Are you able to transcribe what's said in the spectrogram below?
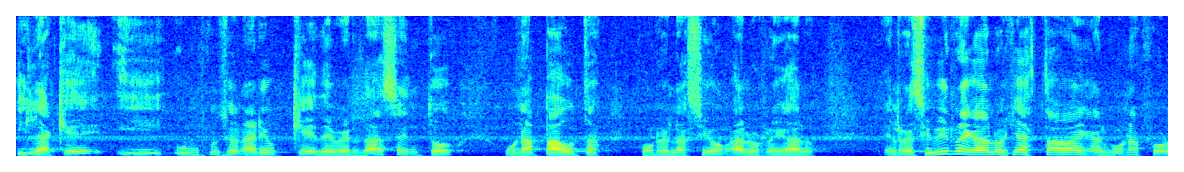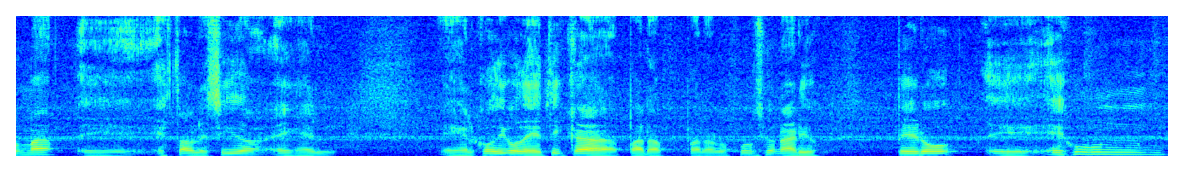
y, la que, y un funcionario que de verdad sentó una pauta con relación a los regalos. El recibir regalos ya estaba en alguna forma eh, establecido en el en el código de ética para, los funcionarios, pero eh, es un,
